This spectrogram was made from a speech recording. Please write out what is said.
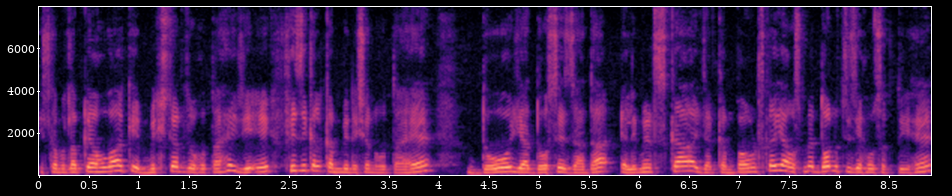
इसका मतलब क्या हुआ कि मिक्सचर जो होता है, ये एक फ़िज़िकल कम्बिनेशन होता है। दो या दो से ज़्यादा एलिमेंट्स का या कंपाउंड्स का या उसमें दोनों चीज़ें हो सकती हैं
